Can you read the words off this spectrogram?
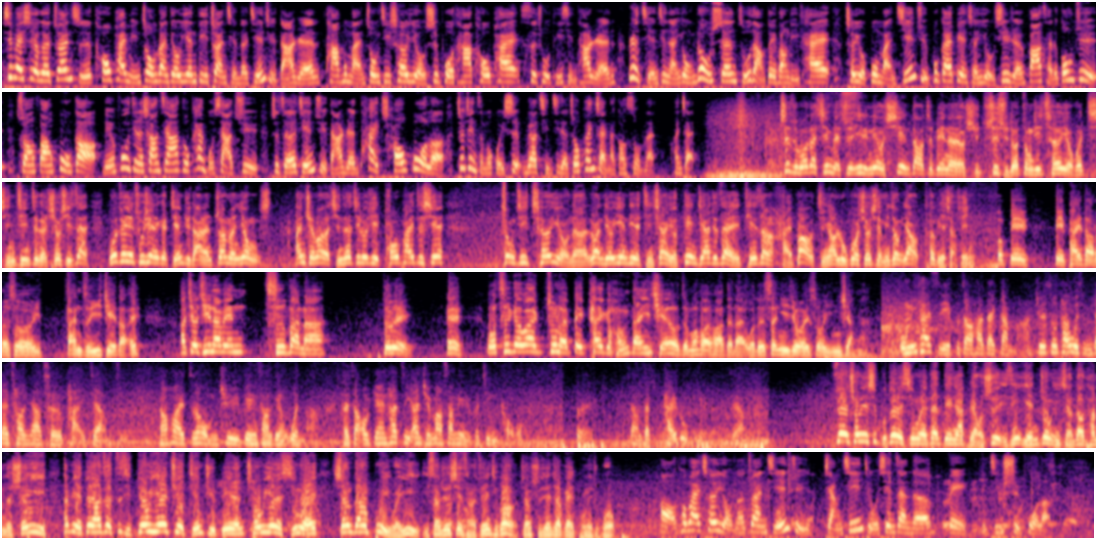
新北市有个专职偷拍民众乱丢烟蒂赚钱的检举达人，他不满重机车友识破他偷拍，四处提醒他人。日前竟然用肉身阻挡对方离开，车友不满检举不该变成有心人发财的工具，双方互告，连附近的商家都看不下去，指责检举达人太超过了。究竟怎么回事？我们要请记者周宽展来告诉我们。宽展。是主播在新北市一零六县道这边呢，有许是许多重机车友会行经这个休息站。不过最近出现了一个检举达人，专门用安全帽的行车记录器偷拍这些重机车友呢乱丢烟蒂的景象。有店家就在贴上海报，警告路过休息的民众要特别小心。被被拍到的时候，单子一接到，哎，啊就去那边吃饭呐，对不对？哎。我吃个饭出来被开个红单一千二，怎么会划得来？我的生意就会受影响啊！我们一开始也不知道他在干嘛，就是说他为什么在抄人家车牌这样子。然后后来之后我们去便利商店问啊，才知道哦，原来他自己安全帽上面有个镜头，对，这样在拍录别人这样。虽然抽烟是不对的行为，但店家表示已经严重影响到他们的生意，他们也对他这自己丢烟却检举别人抽烟的行为相当不以为意。以上就是现场的最新情况，将时间交给棚内主播。好，偷拍车友呢赚检举奖金，结果现在呢被已经识破了。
